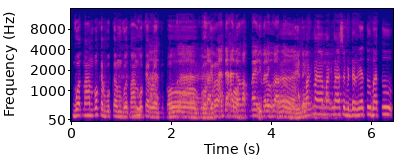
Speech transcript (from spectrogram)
buat nahan boker bukan buat nahan boker berarti. Oh, gua Bukan. kira ada ada oh, makna di balik batu. Nah, ini. makna makna sebenarnya tuh batu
